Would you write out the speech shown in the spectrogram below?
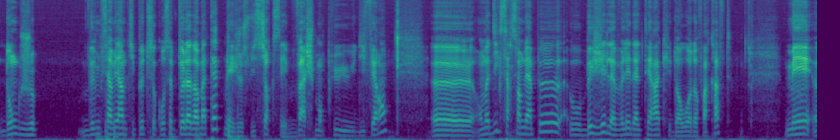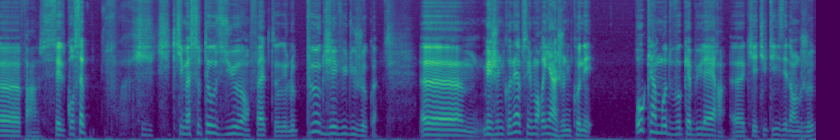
donc je vais me servir un petit peu de ce concept-là dans ma tête, mais je suis sûr que c'est vachement plus différent. on m'a dit que ça ressemblait un peu au BG de la vallée d'Alterac dans World of Warcraft. Mais enfin, c'est le concept qui, m'a sauté aux yeux en fait, euh, le peu que j'ai vu du jeu quoi. Euh, mais je ne connais absolument rien, je ne connais aucun mot de vocabulaire euh, qui est utilisé dans le jeu.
